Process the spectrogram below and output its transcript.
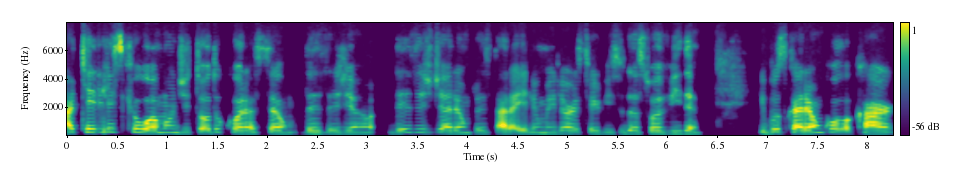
Aqueles que o amam de todo o coração desejam, desejarão prestar a ele o melhor serviço da sua vida e buscarão colocar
